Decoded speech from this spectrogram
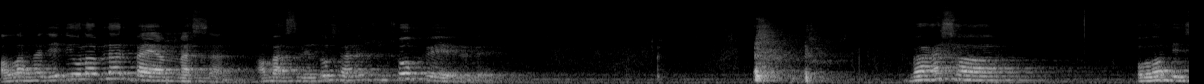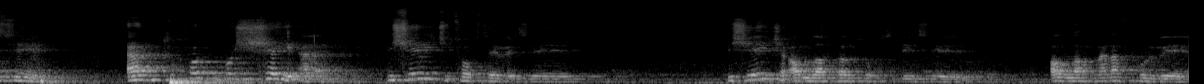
Allah nə deyir? Ola bilər, bəyənməzsən. Amma əslində o sənin üçün çox xeyirlidir. Və əsa ola bilsin, ən tuhubbu şeyən, bir şey ki, çox sevirsiniz, bir şey ki, Allahdan çox istəyirsiniz, Allah mənə pul ver,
